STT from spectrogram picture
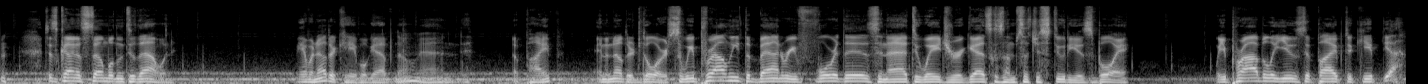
Just kind of stumbled into that one. We have another cable gap, no? And a pipe. And another door. So we probably need the battery for this, and I had to wager a guess because I'm such a studious boy. We probably used the pipe to keep... yeah.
